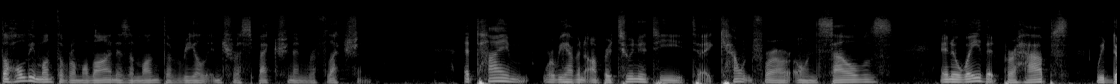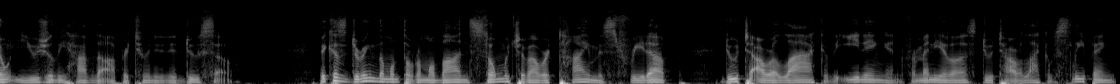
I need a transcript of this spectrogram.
The holy month of Ramadan is a month of real introspection and reflection. A time where we have an opportunity to account for our own selves in a way that perhaps we don't usually have the opportunity to do so. Because during the month of Ramadan, so much of our time is freed up due to our lack of eating, and for many of us, due to our lack of sleeping.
